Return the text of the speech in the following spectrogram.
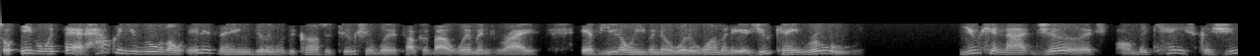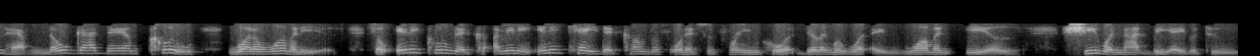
So even with that, how can you rule on anything dealing with the Constitution where it talks about women's rights if you don't even know what a woman is? You can't rule. You cannot judge on the case because you have no goddamn clue what a woman is. So any clue that I mean any case that comes before that Supreme Court dealing with what a woman is, she would not be able to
